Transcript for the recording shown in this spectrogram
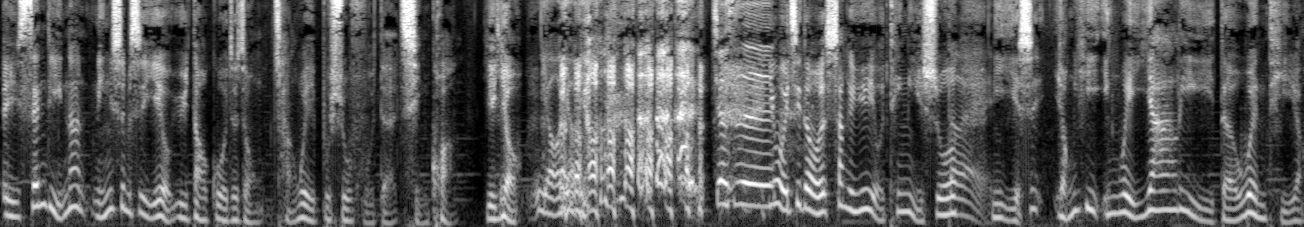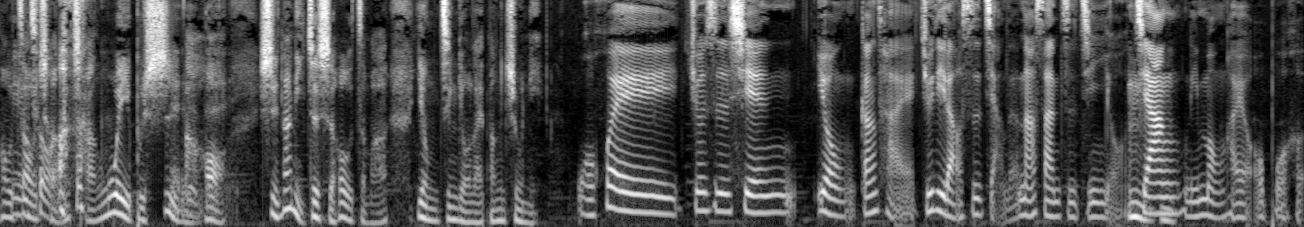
诶，Sandy，那您是不是也有遇到过这种肠胃不舒服的情况？也有，有，有，有。就是因为我记得我上个月有听你说，你也是容易因为压力的问题，然后造成肠胃不适嘛？哦，是。那你这时候怎么用精油来帮助你？我会就是先用刚才 Judy 老师讲的那三支精油，姜、柠檬还有欧薄荷，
